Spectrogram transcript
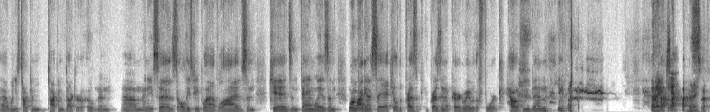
uh, when he's talking talking to Dr. Oatman, um, and he says all these people have lives and kids and families, and what am I going to say? I killed the pres- president of Paraguay with a fork. How have you been? You know, Right, Yeah. right. So,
